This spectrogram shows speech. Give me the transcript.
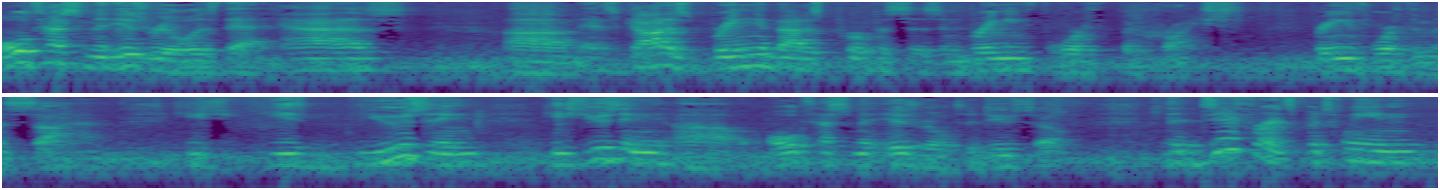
Old Testament Israel is that as, um, as God is bringing about his purposes and bringing forth the Christ, bringing forth the Messiah, he's, he's using, he's using uh, Old Testament Israel to do so. The difference between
